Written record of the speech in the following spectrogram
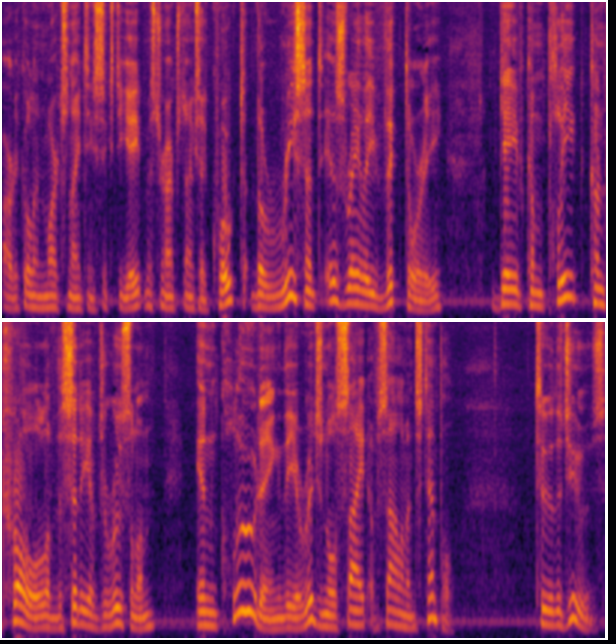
article in March 1968. Mr. Armstrong said, quote, The recent Israeli victory gave complete control of the city of Jerusalem including the original site of Solomon's temple, to the Jews.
